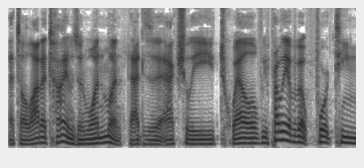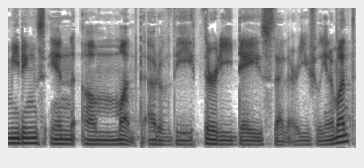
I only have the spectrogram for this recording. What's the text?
that's a lot of times in one month. That is actually 12. We probably have about 14 meetings in a month out of the 30 days that are usually in a month.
